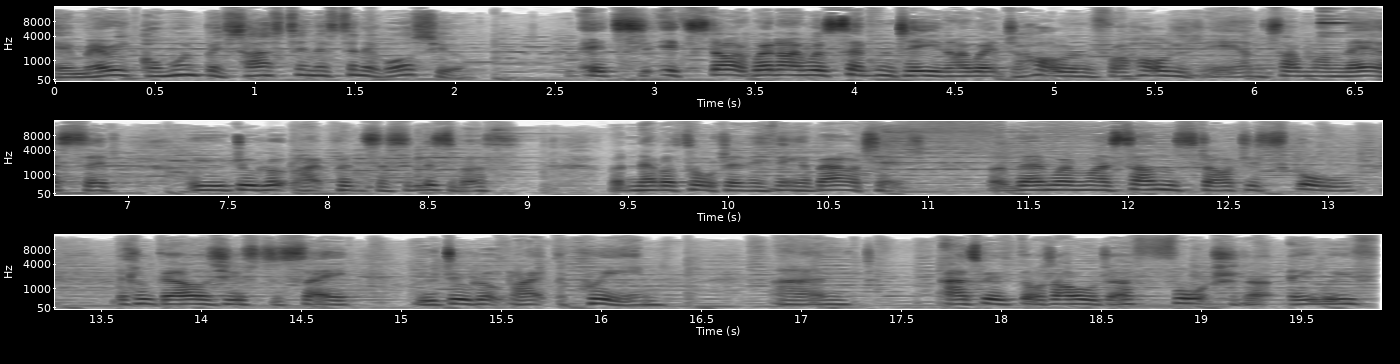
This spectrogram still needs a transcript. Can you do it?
Eh, Mary, ¿cómo empezaste en este negocio? It's, it started when I was 17. I went to Holland for a holiday, and someone there said, oh, "You do look like Princess Elizabeth," but never thought anything about it. But then, when my son started school, little girls used to say, "You do look like the Queen," and as we've got older, fortunately, we've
